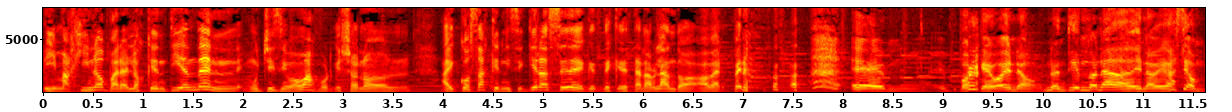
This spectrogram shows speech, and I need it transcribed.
imagino para los que entienden muchísimo más, porque yo no, hay cosas que ni siquiera sé de, qué están hablando, a ver, pero, em, porque bueno, no entiendo nada de navegación,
